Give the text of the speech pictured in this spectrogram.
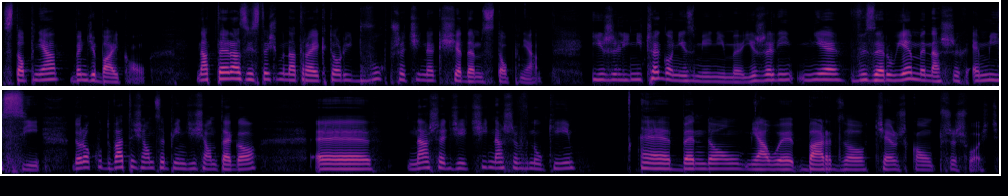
stopnia, będzie bajką. Na teraz jesteśmy na trajektorii 2,7 stopnia. I jeżeli niczego nie zmienimy, jeżeli nie wyzerujemy naszych emisji do roku 2050, e, nasze dzieci, nasze wnuki e, będą miały bardzo ciężką przyszłość.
